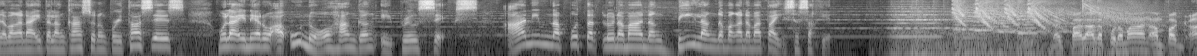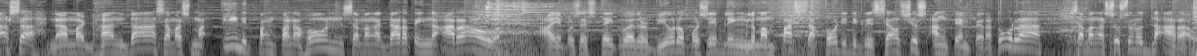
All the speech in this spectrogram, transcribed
ang mga naitalang kaso ng pertussis mula Enero a 1 hanggang April 6. Anim na putatlo naman ang bilang ng mga namatay sa sakit. Nagpaalala po naman ang pag-asa na maghanda sa mas mainit pang panahon sa mga darating na araw. Ayon po sa State Weather Bureau, posibleng lumampas sa 40 degrees Celsius ang temperatura sa mga susunod na araw.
